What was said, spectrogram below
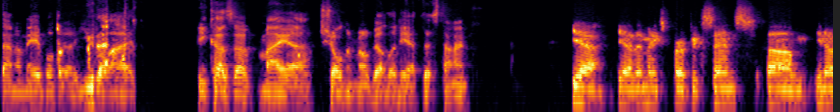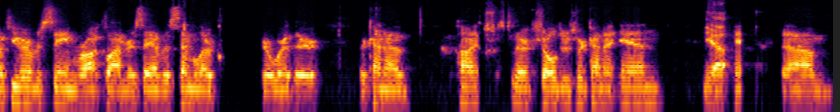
than I'm able to utilize because of my uh, shoulder mobility at this time. Yeah, yeah, that makes perfect sense. Um, you know, if you've ever seen rock climbers, they have a similar where they're they're kind of hunched, their shoulders are kind of in. Yeah. And, um,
